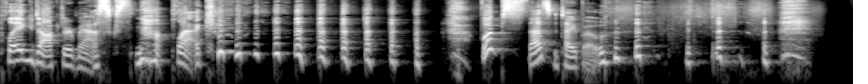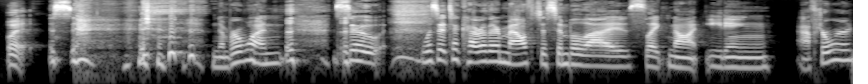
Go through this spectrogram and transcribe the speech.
plague doctor masks, not plaque. Whoops, that's a typo. what? Number one. So, was it to cover their mouth to symbolize like not eating afterward?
